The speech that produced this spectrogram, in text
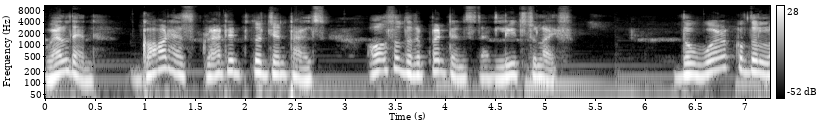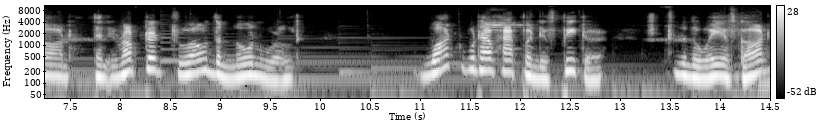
Well then, God has granted to the Gentiles also the repentance that leads to life. The work of the Lord then erupted throughout the known world. What would have happened if Peter in the way of God,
